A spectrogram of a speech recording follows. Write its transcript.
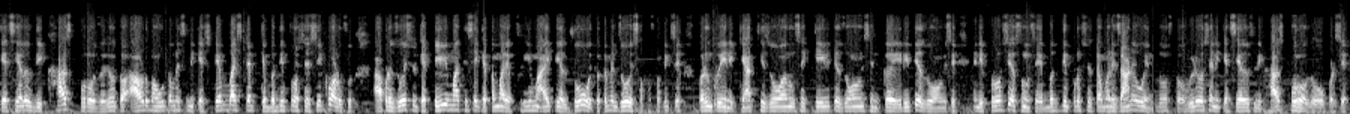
કે છેલ્લે સુધી ખાસ પૂરો જોજો. તો આવડમાં હું તમને છે ને કે સ્ટેપ બાય સ્ટેપ કે બધી પ્રોસેસ શીખવાડું છું. આપણે જોઈશું કે ટીવી માંથી છે કે તમારે ફ્રીમાં આઈપીએલ જોવો હોય તો તમે જોઈ શકો છો, ઠીક છે? પરંતુ એને ક્યાંથી જોવાનું છે, કેવી રીતે જોવાનું છે કઈ રીતે જોવાનું છે, એની પ્રોસેસ શું છે બધી પ્રોસેસ તમારે જાણવી હોય ને દોસ્તો, વીડિયો છે ને કે સેલ સુધી ખાસ પૂરો જોવો પડશે.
